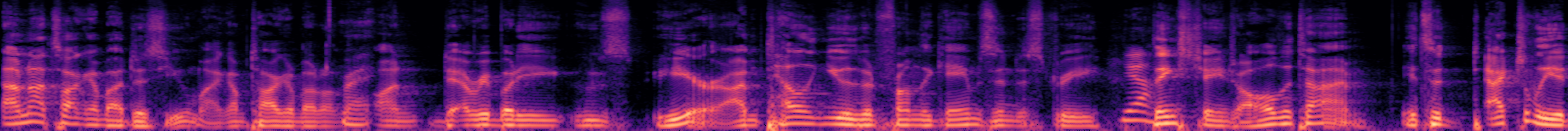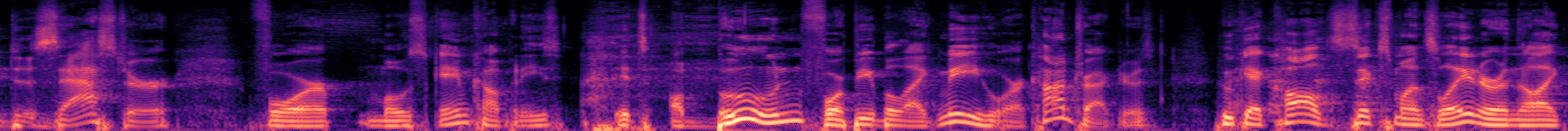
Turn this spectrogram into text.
I'm not talking about just you, Mike. I'm talking about on, Right. on everybody who's here. I'm telling you that from the games industry, Yeah. things change all the time. It's a, actually a disaster for most game companies. It's a boon for people like me who are contractors who get called six months later and they're like,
